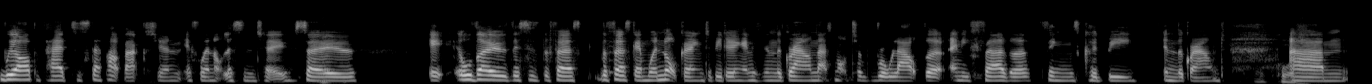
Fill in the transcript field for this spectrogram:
we are prepared to step up action if we're not listened to. So. It, although this is the first the first game, we're not going to be doing anything in the ground. That's not to rule out that any further things could be in the ground. Um,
